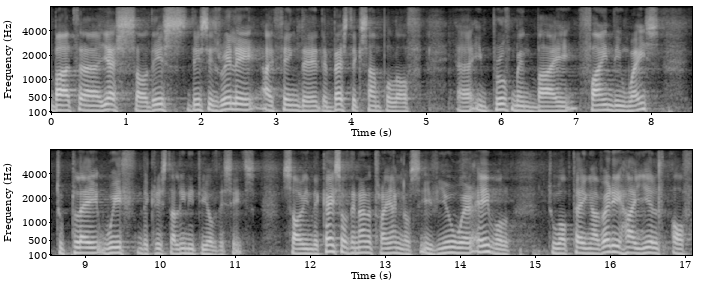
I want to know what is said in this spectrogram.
But uh, yes, so this, this is really, I think, the, the best example of uh, improvement by finding ways to play with the crystallinity of the seeds. So in the case of the nanotriangles, if you were able to obtain a very high yield of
